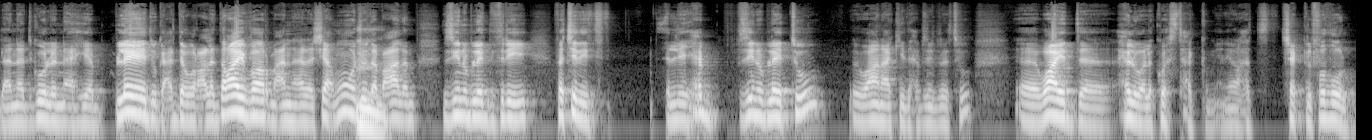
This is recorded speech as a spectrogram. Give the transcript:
لأن تقول إن هي blade وقاعد تدور على driver مع ان هالاشياء مو موجودة مم. بعالم Xenoblade 3 فكذي اللي يحب Xenoblade 2 وأنا أكيد أحب Xenoblade 2 آه وايد آه حلوة ال quest حقكم يعني راح تشكل فضول.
